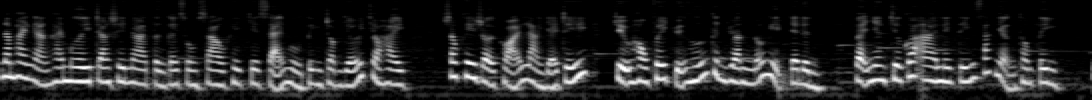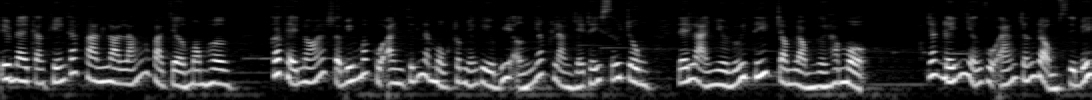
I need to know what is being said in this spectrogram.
Năm 2020, Trang Sina từng gây xôn xao khi chia sẻ nguồn tin trong giới cho hay, sau khi rời khỏi làng giải trí, Triệu Hồng Phi chuyển hướng kinh doanh nối nghiệp gia đình. Vậy nhưng chưa có ai lên tiếng xác nhận thông tin. Điều này càng khiến các fan lo lắng và chờ mong hơn. Có thể nói, sự biến mất của anh chính là một trong những điều bí ẩn nhất làng giải trí xứ Trung, để lại nhiều nuối tiếc trong lòng người hâm mộ. Nhắc đến những vụ án chấn động Cbiz,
